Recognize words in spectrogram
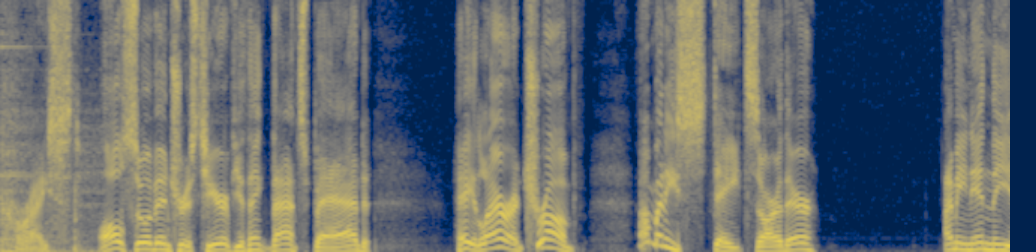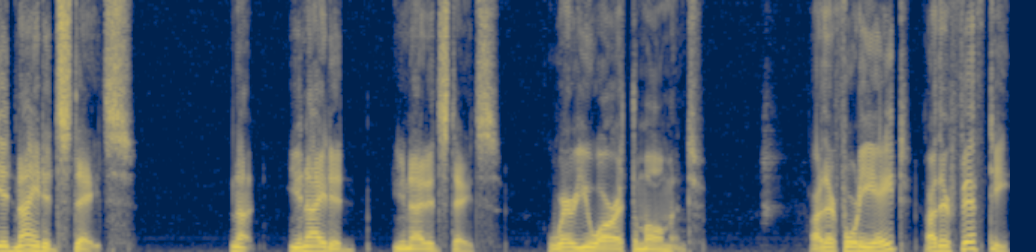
Christ. Also of interest here, if you think that's bad, hey, Lara Trump, how many states are there? I mean, in the United States, United United States, where you are at the moment. Are there 48? Are there 50?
